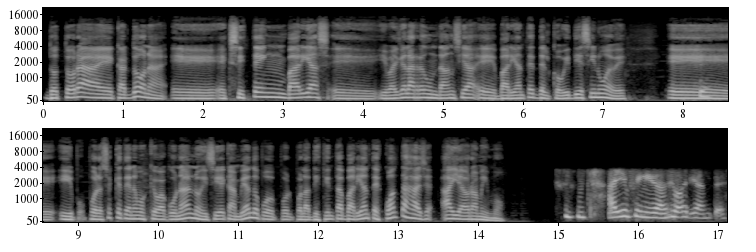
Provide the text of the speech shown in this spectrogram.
Doctora eh, Cardona, eh, existen varias, eh, y valga la redundancia, eh, variantes del COVID-19. eh, Y po- por eso es que tenemos que vacunarnos y sigue cambiando por, por- por las distintas variantes. ¿Cuántas hay, hay ahora mismo? Hay infinidad de variantes.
